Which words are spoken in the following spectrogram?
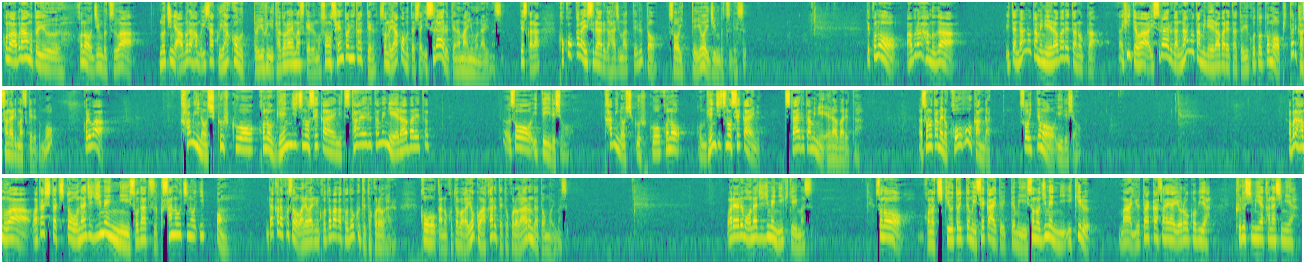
このアブラハムというこの人物は後にアブラハム、イサク、ヤコブというふうにたどられますけれども、その先頭に立っている、そのヤコブとしたイスラエルって名前にもなります。ですから、ここからイスラエルが始まっていると、そう言って良い人物です。で、このアブラハムが一体何のために選ばれたのか、ひいてはイスラエルが何のために選ばれたということともぴったり重なりますけれども、これは神の祝福をこの現実の世界に伝えるために選ばれた。そう言っていいでしょう。神の祝福をこの現実の世界に伝えるために選ばれた。そのための広報官だ。そう言ってもいいでしょう。アブラハムは私たちと同じ地面に育つ草のうちの一本。だからこそ我々に言葉が届くってところがある。広報官の言葉がよくわかるってところがあるんだと思います。我々も同じ地面に生きています。その、この地球と言ってもいい、世界と言ってもいい、その地面に生きる、まあ豊かさや喜びや苦しみや悲しみや、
